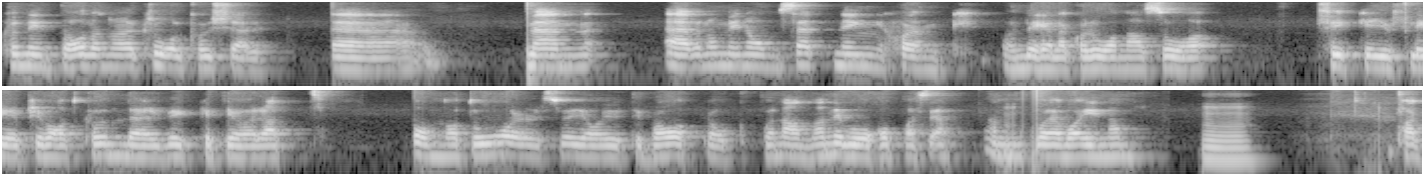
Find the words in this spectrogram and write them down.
kunde inte hålla några crawlkurser. Eh, men även om min omsättning sjönk under hela corona så fick jag ju fler privatkunder vilket gör att om något år så är jag ju tillbaka och på en annan nivå hoppas jag än vad jag var innan. Mm. Tack.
